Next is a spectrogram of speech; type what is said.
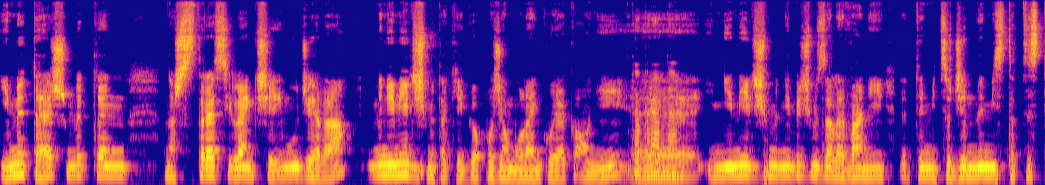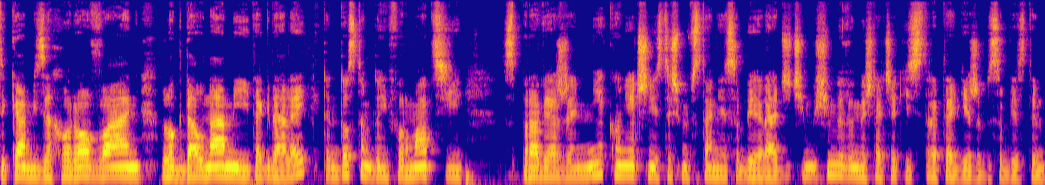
i my też, my ten nasz stres i lęk się im udziela. My nie mieliśmy takiego poziomu lęku jak oni. To e, prawda. I nie mieliśmy, nie byliśmy zalewani tymi codziennymi statystykami zachorowań, lockdownami i tak dalej. Ten dostęp do informacji sprawia, że niekoniecznie jesteśmy w stanie sobie radzić i musimy wymyślać jakieś strategie, żeby sobie z tym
